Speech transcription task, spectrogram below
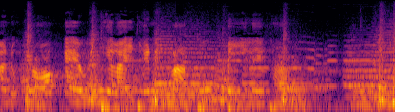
อนุเคราะห์แก่วิทยาลัยเทคนิคตราดทุกปีเลยค่ะ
